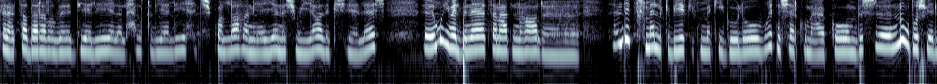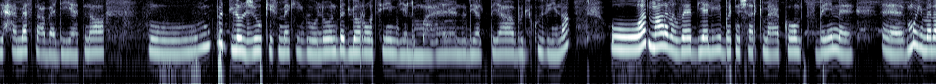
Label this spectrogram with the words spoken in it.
كنعتذر الغزالات ديالي على الحلق ديالي حيت شكوى الله راني عيانة شوية داكشي علاش. المهم البنات أنا هذا النهار آه، عندي تخمال كبير كيف ما كيقولوا. بغيت نشاركو معكم باش نوضوا شوية الحماس مع بعضياتنا. ونبدلوا الجو كيف ما كيقولوا نبدلوا الروتين ديال الماعن وديال الطياب وديال الكوزينه وهاد النهار الغزالات ديالي بغيت نشارك معكم التصبين المهم أنا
